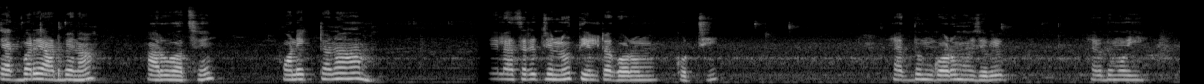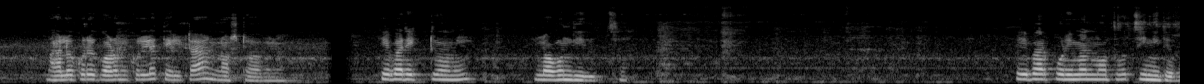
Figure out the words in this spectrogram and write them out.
একবারে আটবে না, আরও আছে। অনেকটা না আম? তেল আচারের জন্য তেলটা গরম করছি। একদম গরম হয়ে যাবে। একদম ওই ভালো করে গরম করলে তেলটা নষ্ট হবে না। এবার একটু আমি লবণ দিয়ে দিচ্ছি। এবার পরিমাণ মতো চিনি দেব।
